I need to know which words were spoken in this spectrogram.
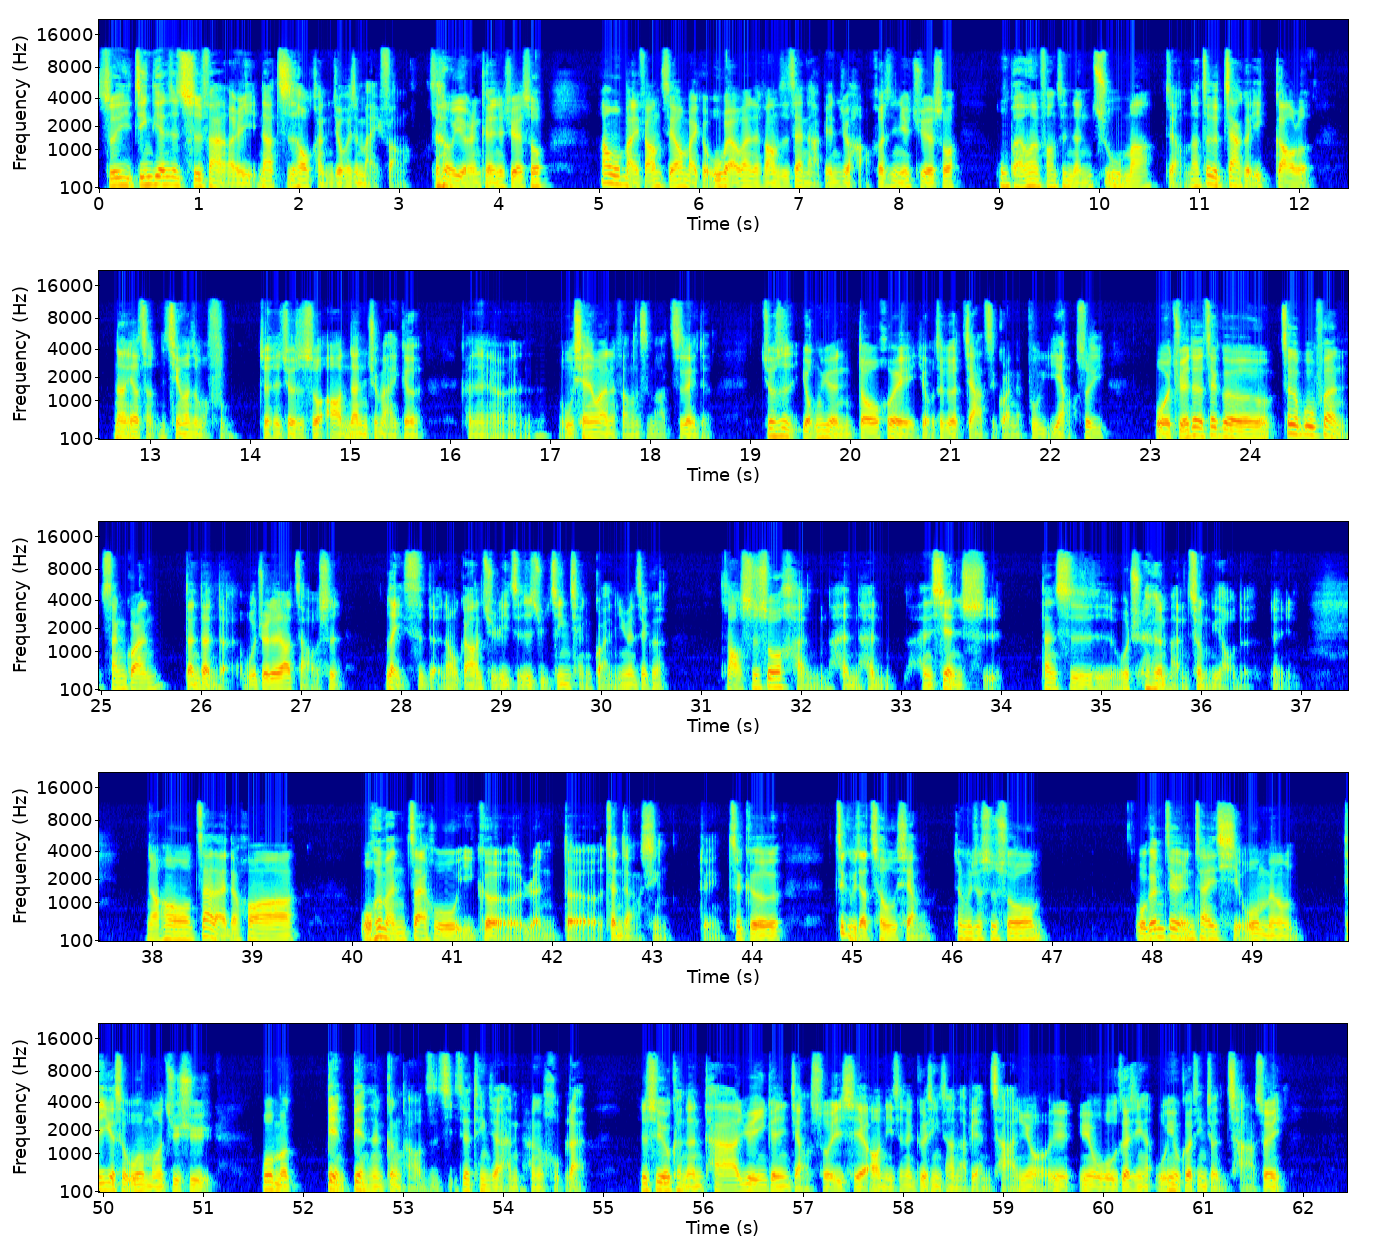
所以今天是吃饭而已，那之后可能就会是买房。之后有人可能就觉得说，啊，我买房只要买个五百万的房子在哪边就好。可是你就觉得说，五百万房子能住吗？这样，那这个价格一高了，那要怎钱要怎么付？就是就是说，哦，那你去买一个可能五千万的房子嘛之类的，就是永远都会有这个价值观的不一样。所以我觉得这个这个部分三观等等的，我觉得要找的是。类似的，那我刚刚举例子是举金钱观，因为这个老实说很很很很现实，但是我觉得蛮重要的。对，然后再来的话，我会蛮在乎一个人的成长性。对，这个这个比较抽象，这个就是说我跟这个人在一起，我有没有第一个是我有没有继续，我有没有变变成更好的自己？这听起来很很唬烂。就是有可能他愿意跟你讲说一些哦，你真的个性上哪边很差，因为我因为因为我个性，我因为我个性就很差，所以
